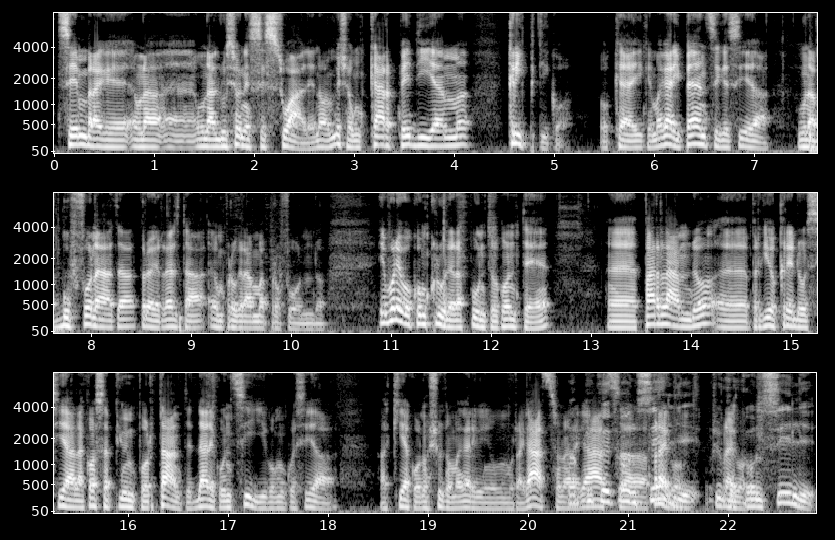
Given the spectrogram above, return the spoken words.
sembra che è una, eh, un'allusione sessuale, no? Invece è un carpe diem criptico, ok? Che magari pensi che sia una buffonata, però in realtà è un programma profondo. E volevo concludere appunto con te eh, parlando, eh, perché io credo sia la cosa più importante, dare consigli comunque sia a chi ha conosciuto magari un ragazzo, una Ma ragazza. Più che consigli, prego, più prego. che consigli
